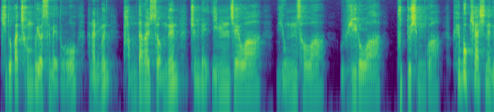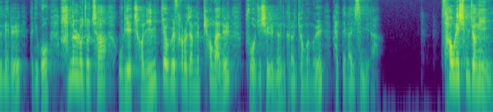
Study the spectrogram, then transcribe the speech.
기도가 전부였음에도 하나님은 감당할 수 없는 주님의 임재와 용서와 위로와 붙드심과 회복해 하시는 은혜를 그리고 하늘로조차 우리의 전인격을 사로잡는 평안을 부어 주시는 그런 경험을 할 때가 있습니다. 사울의 심정이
